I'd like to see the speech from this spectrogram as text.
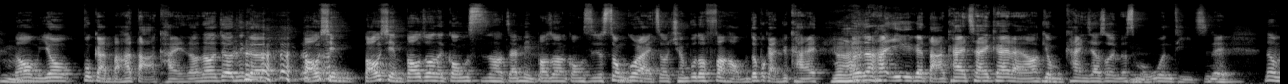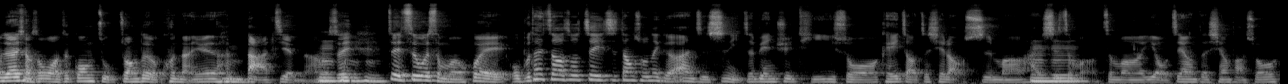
嗯、然后我们又不敢把它打开，然后然后就那个 保险保险包装的公司哦，展品包装的公司就送过来之后，全部都放好，我们都不敢去开，然后让他一个一个打开拆开来，然后给我们看一下，说有没有什么问题之类。嗯、那我们就在想说，哇，这光组装都有困难，因为很大件啊，嗯、所以这一次为什么会，我不太知道说这一次当初那个案子是你这边去提议说可以找这些老师吗？还是怎么怎么有这样的想法说？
